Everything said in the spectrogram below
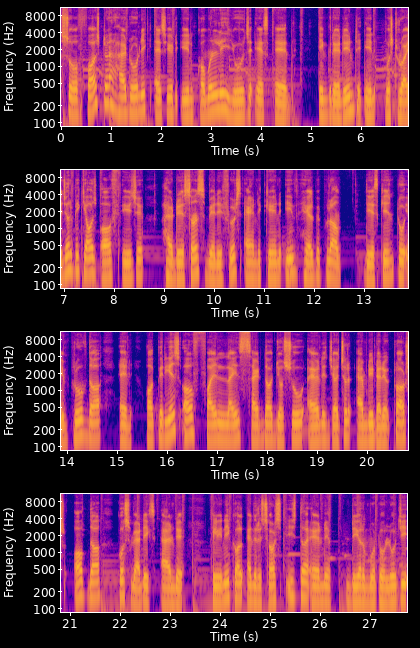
So first hyaluronic acid is commonly used as an ingredient in moisturizer because of its hydration benefits and can even help plump the skin to improve the and appearance of fine lines said the Joshua and Zeichner MD directors of the cosmetics and clinical and research is the and dermatology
